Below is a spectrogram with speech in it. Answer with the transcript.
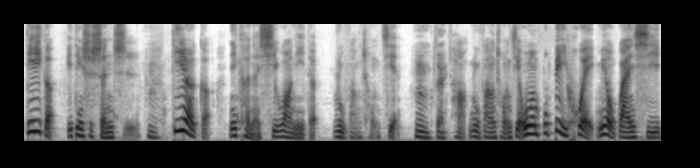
第一个一定是升职，嗯，第二个你可能希望你的。乳房重建，嗯，对，好，乳房重建，我们不避讳，没有关系，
